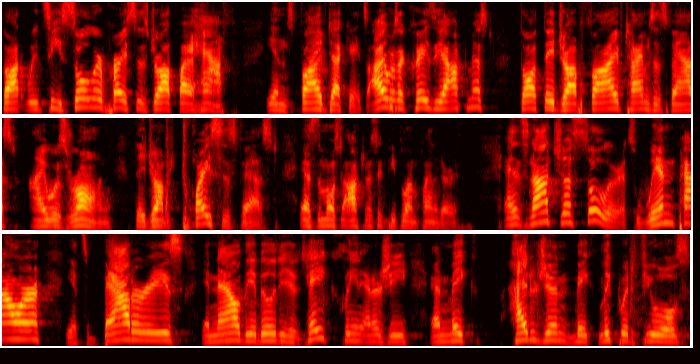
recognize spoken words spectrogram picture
thought we'd see solar prices drop by half in five decades. I was a crazy optimist, thought they dropped five times as fast. I was wrong. They dropped twice as fast as the most optimistic people on planet Earth. And it's not just solar, it's wind power, it's batteries, and now the ability to take clean energy and make hydrogen, make liquid fuels.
